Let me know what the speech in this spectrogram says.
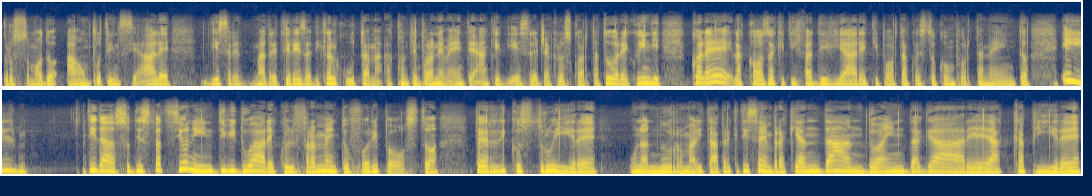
grosso modo ha un potenziale di essere Madre Teresa di Calcutta, ma contemporaneamente anche di essere Jack lo squartatore. Quindi qual è la cosa che ti fa deviare e ti porta a questo comportamento? E il, ti dà soddisfazione individuare quel frammento fuori posto per ricostruire una normalità, perché ti sembra che andando a indagare e a capire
